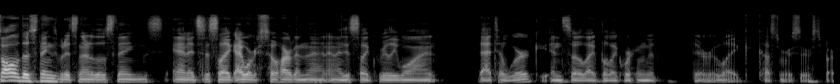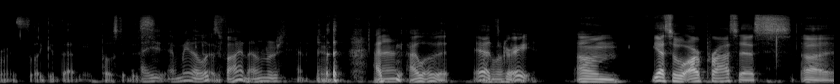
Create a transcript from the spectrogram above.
all of those things, but it's none of those things, and it's just like I worked so hard on that, and I just like really want that to work, and so like but like working with their like customer service departments to like get that posted is. I, I mean, it looks fine. I don't understand. Yeah. I think I love it. Yeah, I it's love it. great. Um, yeah. So our process uh,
